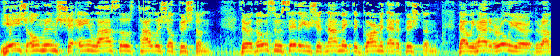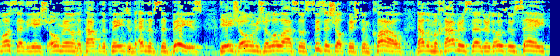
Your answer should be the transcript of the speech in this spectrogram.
Yesh omrim she'ein lasos talish el pishton. There are those who say that you should not make the garment out of pishton. Now we had earlier, the Ramah said the yesh omrim on the top of the page at the end of Sibbeis, yesh omrim shelo lasos tzitzah shel pishton klal. Now the Mechaber says there are those who say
